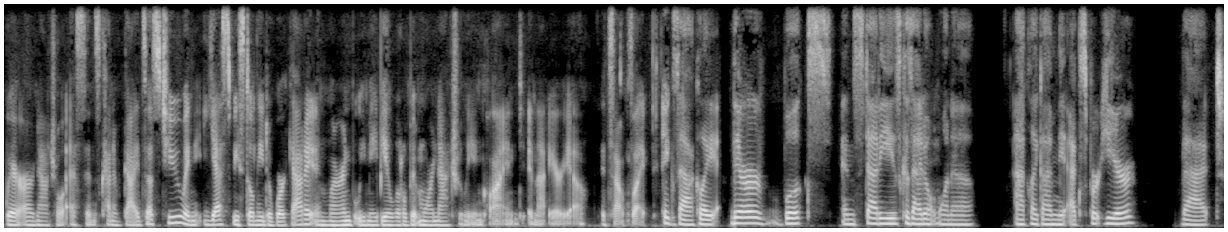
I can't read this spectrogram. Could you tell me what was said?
where our natural essence kind of guides us to. And yes, we still need to work at it and learn, but we may be a little bit more naturally inclined in that area. It sounds like. Exactly. There are books and studies because I don't want to act like I'm the expert here that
